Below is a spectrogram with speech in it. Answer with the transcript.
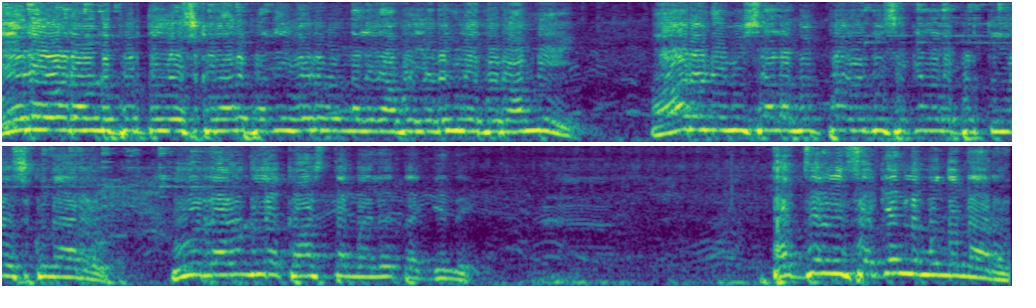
ఏడవ రౌండ్ పూర్తి చేసుకున్నారు. పదిహేడు వందల యాభై అడుగుల దూరాన్ని ఆరు నిమిషాల ముప్పై ఐదు సెకండ్లు పూర్తి చేసుకున్నారు. ఈ రౌండ్లో కాస్త మళ్ళీ తగ్గింది. పద్దెనిమిది సెకండ్ల ముందున్నారు.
